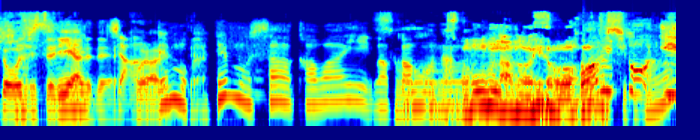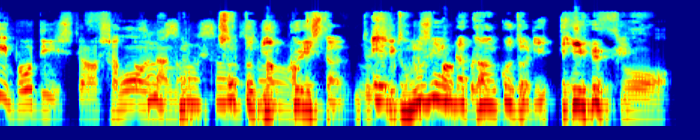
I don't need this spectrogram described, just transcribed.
当日リアルで来られて。あでも、でもさ、可愛い若者。そそうなのよ。割といいボディしてらっしゃった。そうなのちょっとびっくりした。んえ、どの辺が観光鳥っていう。そう。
